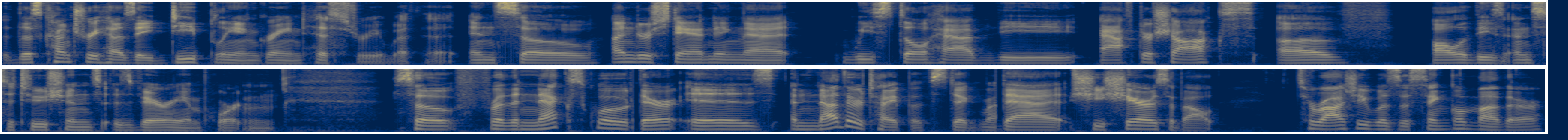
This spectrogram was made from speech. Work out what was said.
This country has a deeply ingrained history with it. And so understanding that we still have the aftershocks of all of these institutions is very important. So, for the next quote, there is another type of stigma that she shares about. Taraji was a single mother,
